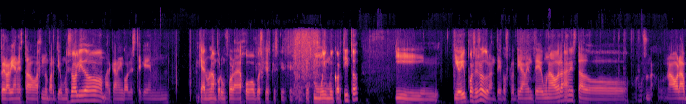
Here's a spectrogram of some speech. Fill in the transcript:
pero habían estado haciendo un partido muy sólido, marcan el gol este que, que anulan por un fuera de juego, pues que, que es muy, muy cortito. Y, y, hoy, pues eso, durante pues, prácticamente una hora han estado pues, una, hora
